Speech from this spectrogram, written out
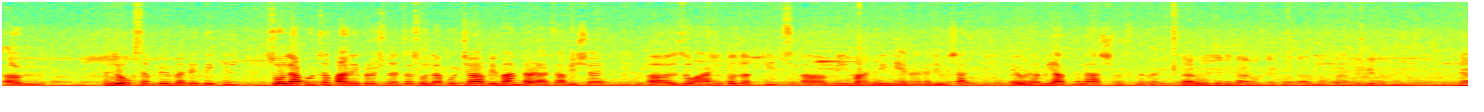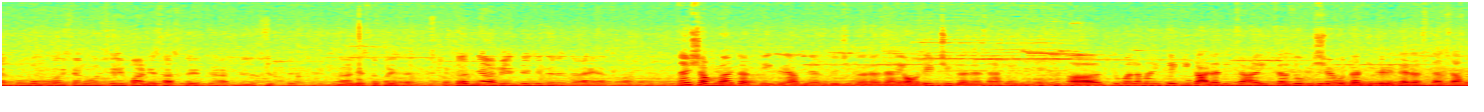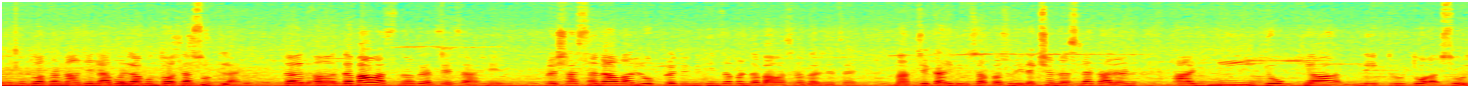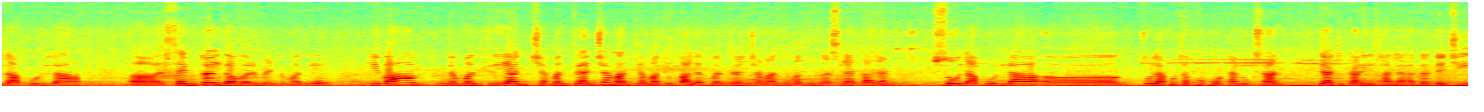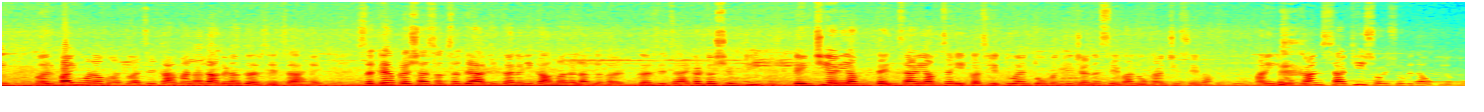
लोकसभेमध्ये देखील सोलापूरचा पाणी प्रश्नाचा सोलापूरच्या विमानतळाचा विषय जो आहे तो नक्कीच मी मांडीन येणाऱ्या दिवसात. एवढं मी आपल्याला आश्वस्त करेन. सार्वजनिक आरोग्य पद गेलं त्याचबरोबर वर्षानुवर्ष हे पाणी साचतंय घरात शिरतंय नाले सफाईचं तज्ज्ञ अभियंत्याची गरज आहे असं वाटतं. नाही शंभर टक्के इकडे अभियंत्याची गरज आहे ऑडिटची गरज आहे. तुम्हाला माहिती आहे की काडादी चाळीचा जो विषय होता तिकडे त्या रस्त्याचा तो आपण मागे लागून लागून तो आता सुटला आहे तर दबाव असणं गरजेचं आहे. प्रशासनावर लोकप्रतिनिधींचा पण दबाव असणं गरजेचं आहे. मागचे काही दिवसापासून इलेक्शन नसल्या कारण आणि योग्य नेतृत्व सोलापूरला सेंट्रल गव्हर्नमेंटमध्ये किंवा मंत्र्यांच्या मंत्र्यांच्या माध्यमातून पालकमंत्र्यांच्या माध्यमातून नसल्या कारण सोलापूरला सोलापूरचं खूप मोठं नुकसान त्या ठिकाणी झाला आता त्याची भरपाई होणं महत्त्वाचं आहे. कामाला लागणं गरजेचं आहे. सगळ्या प्रशासन सगळ्या अधिकाऱ्यांनी कामाला लागलं गर गरजेचं आहे. कारण का शेवटी त्यांची आणि आम त्यांचा आणि आमचा एकच हेतू आहे आणि तो म्हणजे जनसेवा लोकांची सेवा आणि लोकांसाठी सोयीसुविधा उपलब्ध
